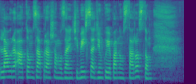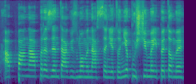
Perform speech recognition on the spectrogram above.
laureatom. Zapraszam o zajęcie miejsca. Dziękuję panom starostom. A pana prezydenta, jak już mamy na scenie, to nie puścimy i pytamy,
